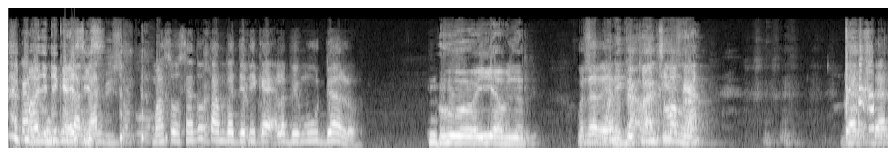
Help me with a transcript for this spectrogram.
kan Malah jadi kayak bilang sis. kan. Mas Husen tuh tambah jadi kayak lebih muda loh. Oh iya bener. Bener Ustaz ya? lagi, celong ya. Ustaz. Dan dan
